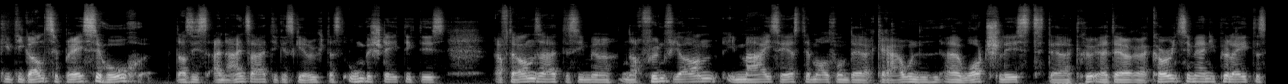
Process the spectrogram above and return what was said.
geht die ganze Presse hoch. Das ist ein einseitiges Gerücht, das unbestätigt ist. Auf der anderen Seite sind wir nach fünf Jahren im Mai das erste Mal von der grauen äh, Watchlist der, äh, der Currency Manipulators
